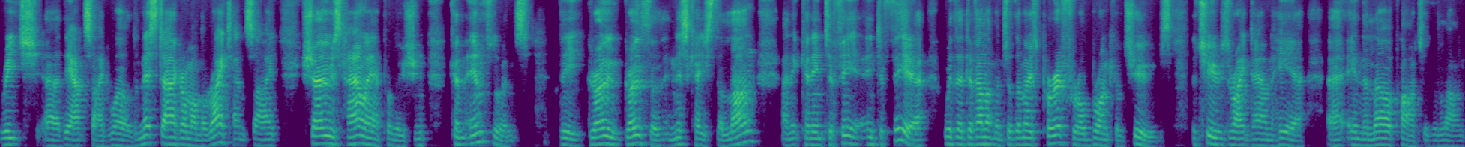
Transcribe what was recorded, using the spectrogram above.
reach uh, the outside world. And this diagram on the right hand side shows how air pollution can influence the grow, growth of, in this case, the lung, and it can interfere, interfere with the development of the most peripheral bronchial tubes, the tubes right down here uh, in the lower part of the lung,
